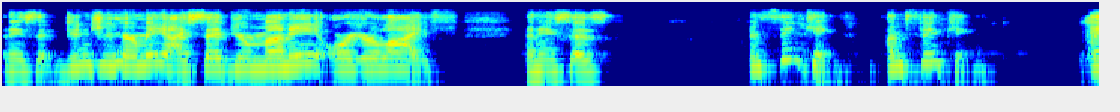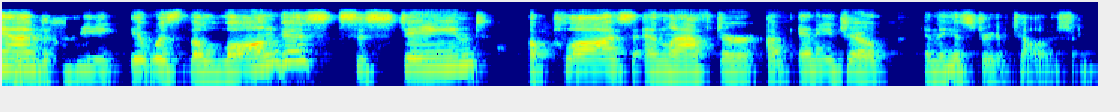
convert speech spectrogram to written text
and he said, didn't you hear me? I said your money or your life. And he says, I'm thinking, I'm thinking. And the, it was the longest sustained applause and laughter of any joke in the history of television.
